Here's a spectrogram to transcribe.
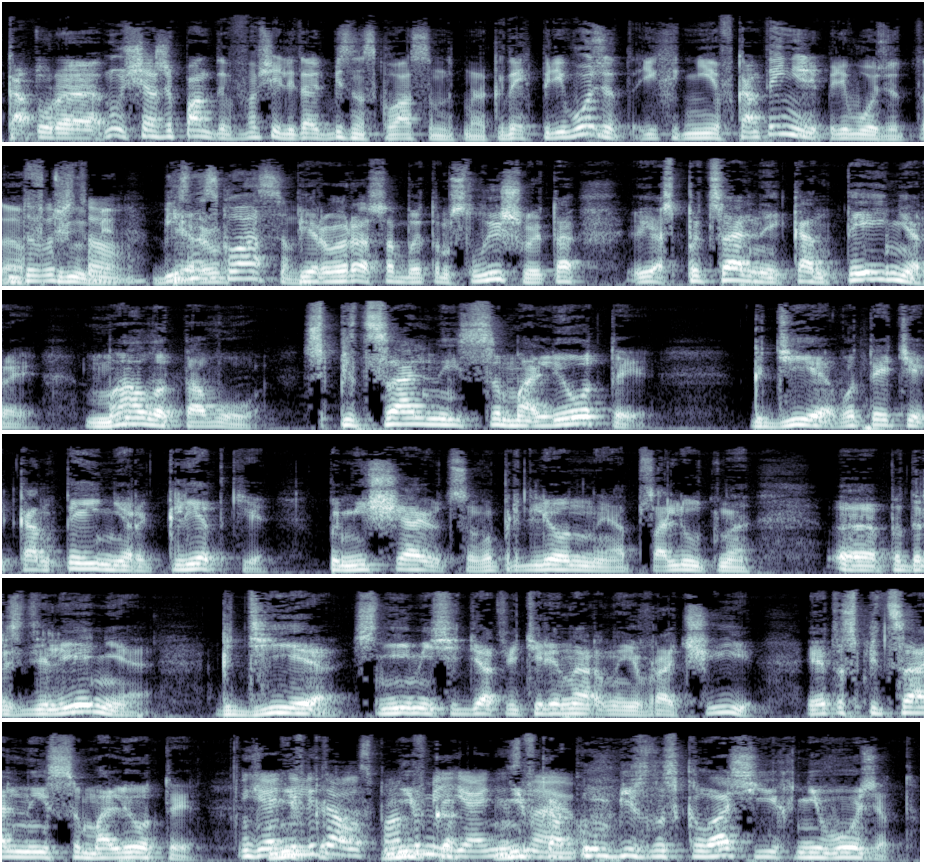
которая... Ну, сейчас же панды вообще летают бизнес-классом, например. Когда их перевозят, их не в контейнере перевозят э, да в трюме. Бизнес-классом. Первый, первый раз об этом слышу. Это э, специальные контейнеры. Мало того, специальные самолеты где вот эти контейнеры, клетки помещаются в определенные абсолютно э, подразделения, где с ними сидят ветеринарные врачи, это специальные самолеты. Я ни не летала с пандами, ни в, я не ни знаю. Ни в каком бизнес-классе их не возят.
